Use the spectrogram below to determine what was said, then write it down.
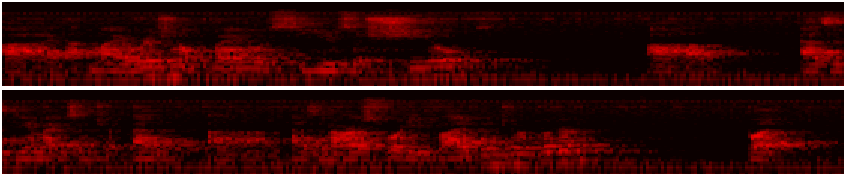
Uh, my original plan was to use a shield uh, as a DMX as, um, as an RS-45 interpreter, but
